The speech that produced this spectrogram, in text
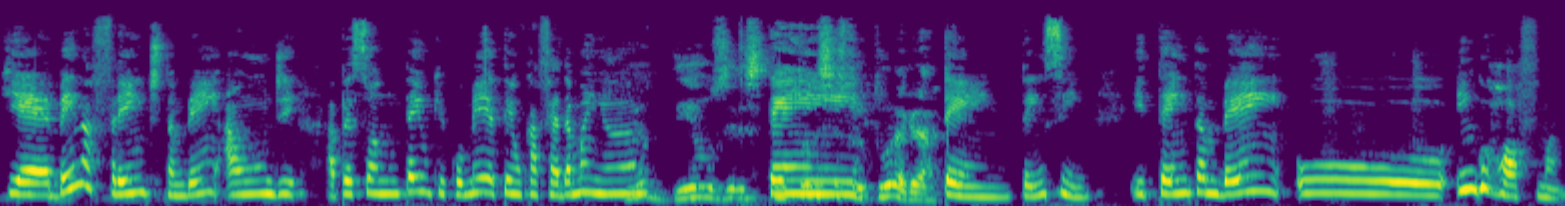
que é bem na frente também, aonde a pessoa não tem o que comer, tem o café da manhã. Meu Deus, eles têm Tem- toda essa estrutura, Gra. Tem, tem sim. E tem também o Ingo Hoffman.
